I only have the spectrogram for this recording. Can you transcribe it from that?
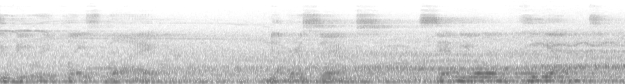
To be replaced by number six, Samuel Piet.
